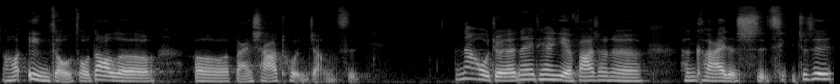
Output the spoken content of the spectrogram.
然后硬走走到了。呃，白沙屯这样子，那我觉得那一天也发生了很可爱的事情，就是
